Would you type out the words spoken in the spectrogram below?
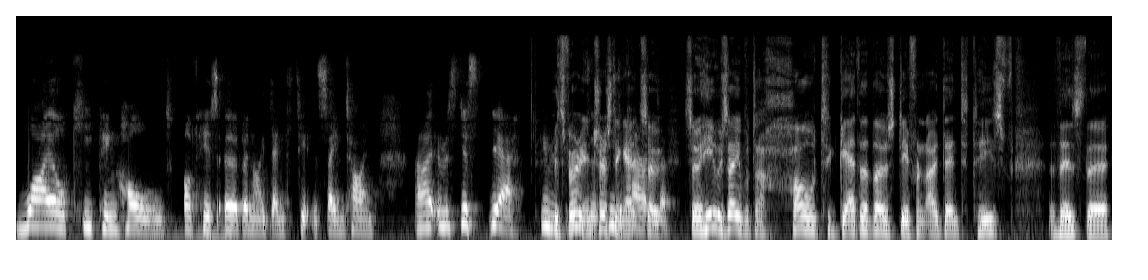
while keeping hold of his urban identity at the same time. Uh, it was just, yeah. Was, it's very interesting. so, so he was able to hold together those different identities. There's the,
